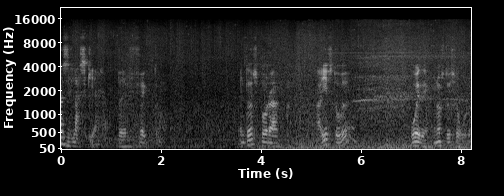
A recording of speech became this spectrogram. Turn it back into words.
Runas de Lasquiar. Perfecto. Entonces por a- ahí estuve. Puede, no estoy seguro.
